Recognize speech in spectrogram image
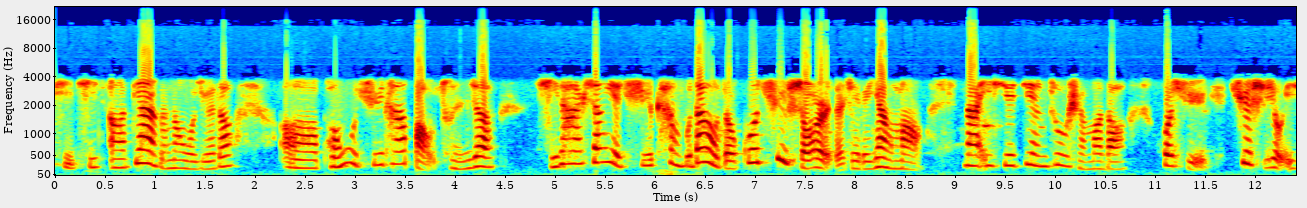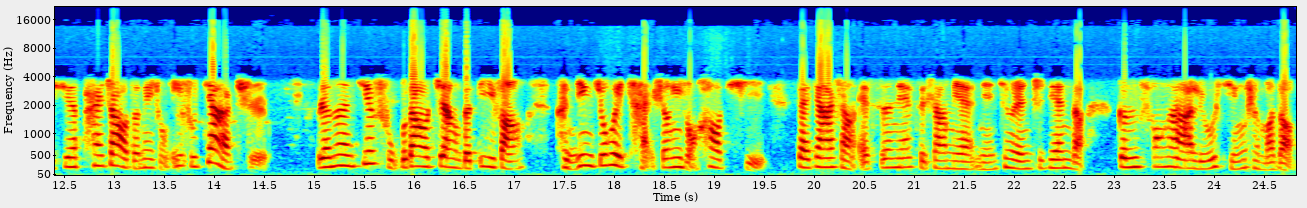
系。其啊，第二个呢，我觉得，呃，棚户区它保存着。其他商业区看不到的过去首尔的这个样貌，那一些建筑什么的，或许确实有一些拍照的那种艺术价值。人们接触不到这样的地方，肯定就会产生一种好奇。再加上 SNS 上面年轻人之间的跟风啊、流行什么的，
